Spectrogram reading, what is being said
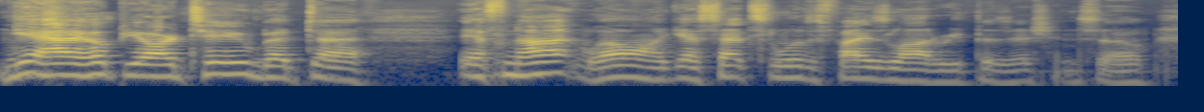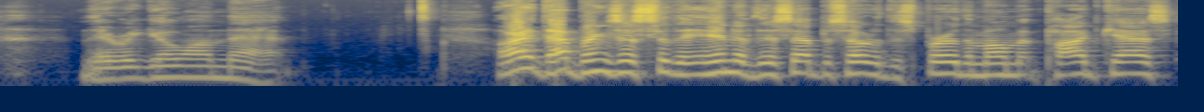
Yeah, I hope you are too. But uh, if not, well, I guess that solidifies lottery position. So there we go on that. All right, that brings us to the end of this episode of the Spur of the Moment podcast.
